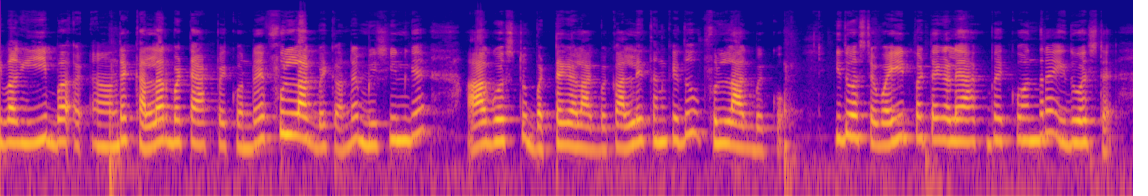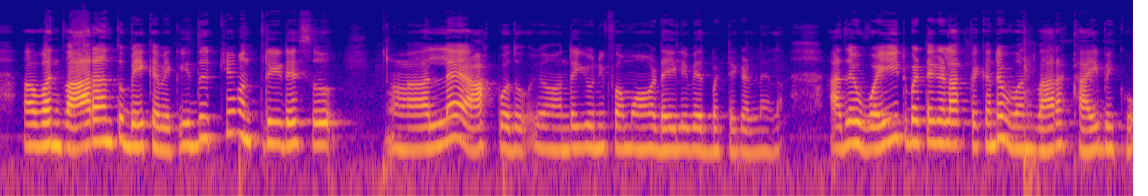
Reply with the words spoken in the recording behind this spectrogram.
ಇವಾಗ ಈ ಬ ಅಂದರೆ ಕಲ್ಲರ್ ಬಟ್ಟೆ ಹಾಕಬೇಕು ಅಂದರೆ ಫುಲ್ ಆಗಬೇಕು. ಅಂದರೆ ಮಿಷಿನ್ಗೆ ಆಗುವಷ್ಟು ಬಟ್ಟೆಗಳಾಗಬೇಕು. ಅಲ್ಲಿ ತನಕ ಇದು ಫುಲ್ ಆಗಬೇಕು. ಇದು ಅಷ್ಟೇ. ವೈಟ್ ಬಟ್ಟೆಗಳೇ ಹಾಕಬೇಕು ಅಂದರೆ ಇದು ಅಷ್ಟೇ. ಒಂದು ವಾರ ಅಂತೂ ಬೇಕೇ ಬೇಕು. ಇದಕ್ಕೆ ಒಂದು ತ್ರೀ ಡೇಸು ಅಲ್ಲೇ ಹಾಕ್ಬೋದು. ಅಂದರೆ ಯೂನಿಫಾರ್ಮು ಡೈಲಿ ವೇರ್ ಬಟ್ಟೆಗಳನ್ನೆಲ್ಲ ಆದರೆ ವೈಟ್ ಬಟ್ಟೆಗಳು ಹಾಕ್ಬೇಕಂದ್ರೆ ಒಂದು ವಾರ ಕಾಯಬೇಕು.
